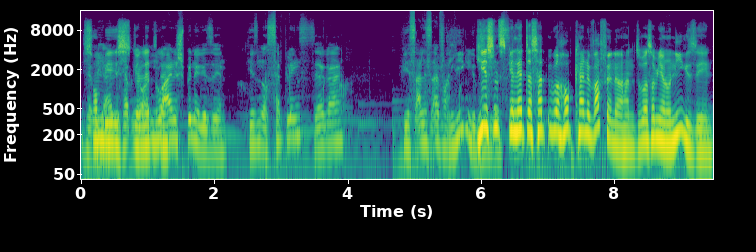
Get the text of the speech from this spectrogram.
Ich habe ich hab nur, nur eine Spinne gesehen. Hier sind noch Saplings, sehr geil. Wie ist alles einfach liegen geblieben Hier ist ein Skelett, das hat überhaupt keine Waffe in der Hand. Sowas habe ich ja noch nie gesehen.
